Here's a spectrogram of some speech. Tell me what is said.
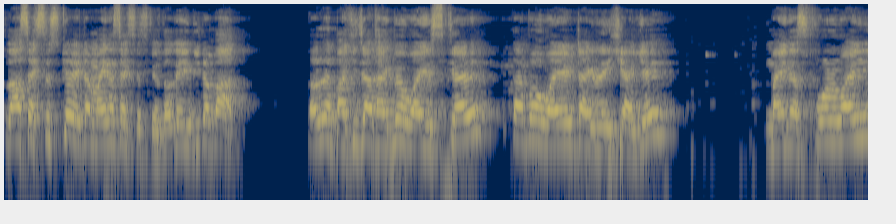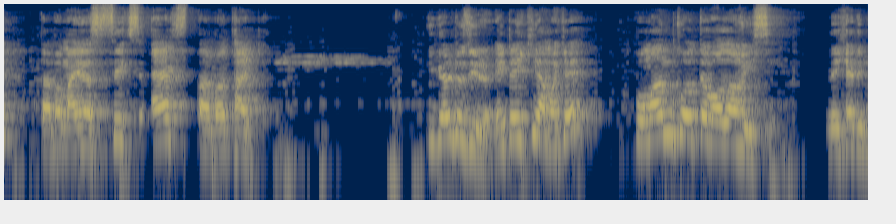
প্লাস এক্স স্কোয়ার এটা মাইনাস এক্স স্কোয়ার তাহলে এই দুটো বাদ। তাহলে বাকি যা থাকবে ওয়াই স্কোয়ার তারপর ওয়াই এরটা লিখি আগে। মাইনাস ফোর ওয়াই তারপর মাইনাস সিক্স এক্স তারপর থার্টি ইকুয়াল টু জিরো এটাই কি আমাকে প্রমাণ করতে বলা হয়েছে রেখে দিব,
